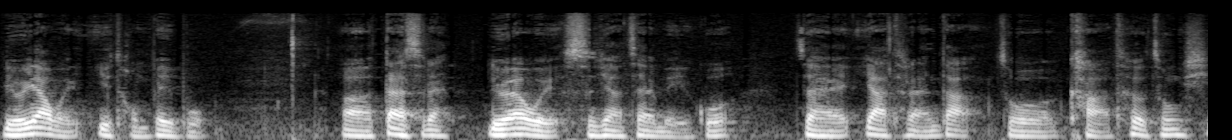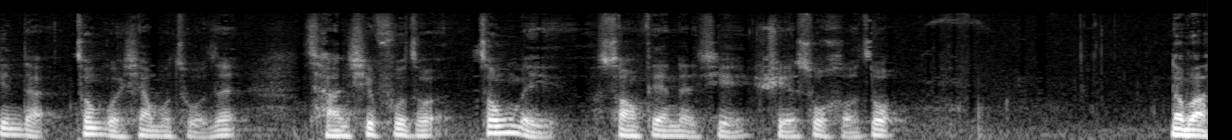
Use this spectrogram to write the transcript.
刘亚伟一同被捕，啊，但是呢，刘亚伟实际上在美国。在亚特兰大做卡特中心的中国项目主任，长期负责中美双边的一些学术合作。那么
